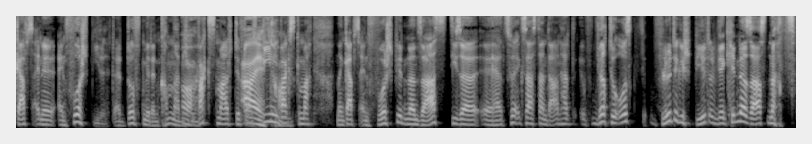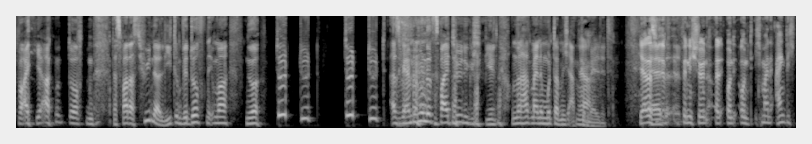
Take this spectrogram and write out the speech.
gab es ein Vorspiel. Da durften wir dann kommen, da habe ich Oh. einen Wachsmalstift aus. Bienenwachs gemacht. Und dann gab es ein Vorspiel und dann saß dieser äh, Herr Zureck saß dann da und hat virtuos Flöte gespielt und wir Kinder saßen nach zwei Jahren und durften, das war das Hühnerlied und wir durften immer nur düt, düt. Also wir haben immer nur zwei Töne gespielt und dann hat meine Mutter mich abgemeldet. Ja, das Äh, finde ich schön. Und, und ich meine, eigentlich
